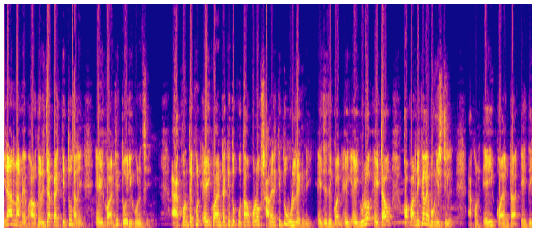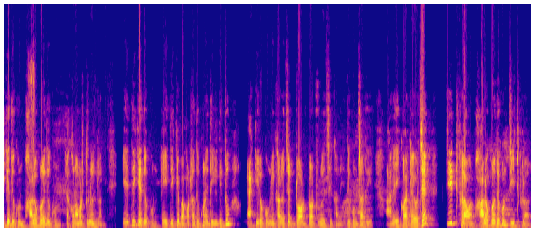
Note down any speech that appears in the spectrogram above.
ইনার নামে ভারতীয় রিজার্ভ ব্যাংক কিন্তু তাহলে এই কয়েনটি তৈরি করেছে। এখন দেখুন, এই কয়েনটা কিন্তু কোথাও কোনো সালের কিন্তু উল্লেখ নেই। এই যে যে কয়েন এই, এইগুলো, এইটাও কপার নিকেল এবং স্টিলের এখন এই কয়েনটা এইদিকে দেখুন, ভালো করে দেখুন, এখন আমরা তুলে নিলাম। এদিকে দেখুন, এই দিকে ব্যাপারটা দেখুন, এদিকে কিন্তু একই রকম লেখা রয়েছে ডট ডট রয়েছে এখানে। দেখুন চারদিকে। আর এই কয়েনটা হচ্ছে টিট ফ্লাওয়ার ভালো করে দেখুন টিট ফ্লাওয়ার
